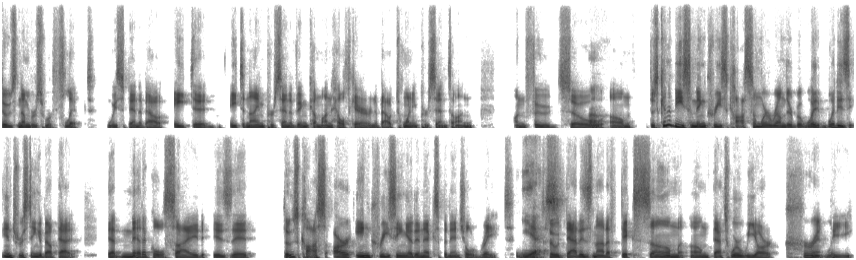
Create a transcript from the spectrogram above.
those numbers were flipped. We spent about eight to eight to nine percent of income on healthcare and about 20 percent on on food. So oh. um, there's going to be some increased cost somewhere around there. But what what is interesting about that that medical side is that those costs are increasing at an exponential rate. Yes. So that is not a fixed sum. Um, that's where we are currently.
